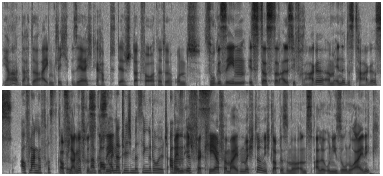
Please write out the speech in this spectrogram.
ja, da hat er eigentlich sehr recht gehabt, der Stadtverordnete. Und so gesehen ist das dann alles die Frage am Ende des Tages. Auf lange Frist gesehen. Auf lange Frist Man braucht gesehen, halt natürlich ein bisschen Geduld. Aber wenn ich Verkehr vermeiden möchte, und ich glaube, da sind wir uns alle unisono einig,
